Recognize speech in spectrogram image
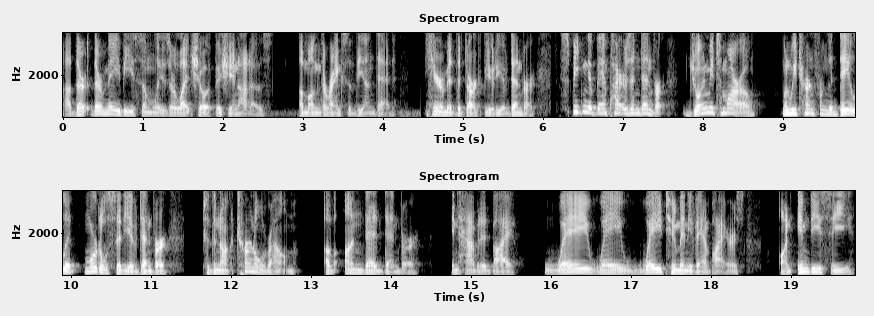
Uh, there, there may be some laser light show aficionados among the ranks of the undead here amid the dark beauty of Denver. Speaking of vampires in Denver, join me tomorrow when we turn from the daylit mortal city of Denver to the nocturnal realm of undead Denver, inhabited by way, way, way too many vampires on MDC,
